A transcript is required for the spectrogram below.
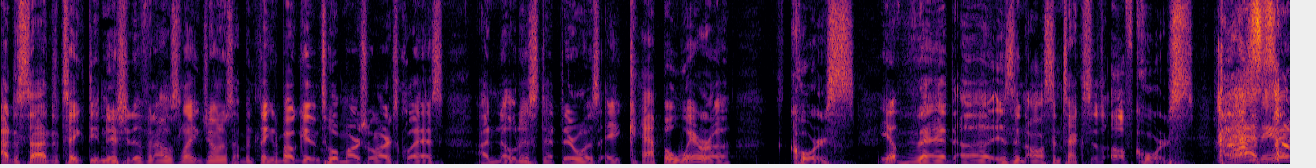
I decided to take the initiative, and I was like, Jonas, I've been thinking about getting to a martial arts class. I noticed that there was a capoeira course. Yep. That uh, is in Austin, Texas, of course. Yeah, dude. So-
